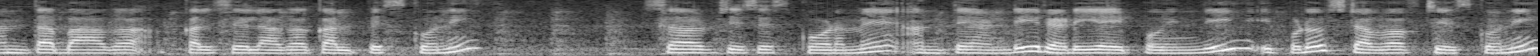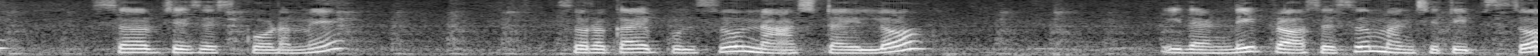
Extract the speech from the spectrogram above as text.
అంతా బాగా కలిసేలాగా కలిపేసుకొని సర్వ్ చేసేసుకోవడమే అంతే అండి రెడీ అయిపోయింది. ఇప్పుడు స్టవ్ ఆఫ్ చేసుకొని సర్వ్ చేసేసుకోవడమే. సొరకాయ పులుసు నా స్టైల్లో. ఇదండి ప్రాసెస్ మంచి టిప్స్తో.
